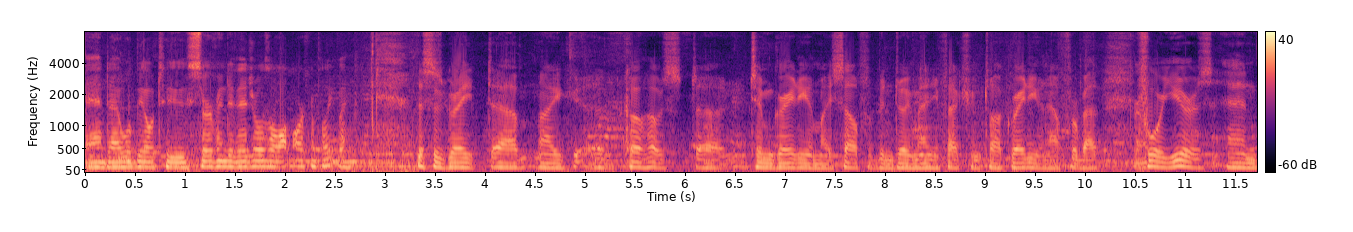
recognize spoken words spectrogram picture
And we'll be able to serve individuals a lot more completely. This is great. Uh, my uh, co-host uh, Tim Grady and myself have been doing manufacturing talk radio now for about four years, and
